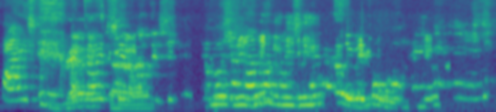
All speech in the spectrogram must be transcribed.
faz É, aquela cara? tirada de... Eu vou jogar uma Ninguém. Ninguém-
